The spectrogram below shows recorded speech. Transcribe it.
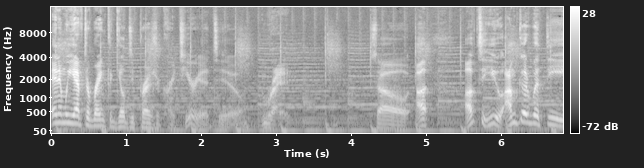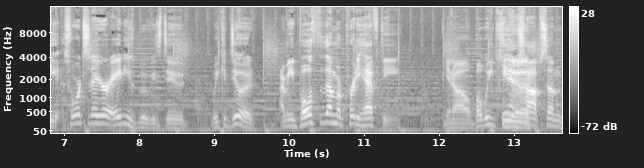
and then we have to rank the guilty pleasure criteria too. Right. So, uh, up to you. I'm good with the Schwarzenegger 80s movies, dude. We could do it. I mean, both of them are pretty hefty, you know, but we can't Yeah. chop some,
